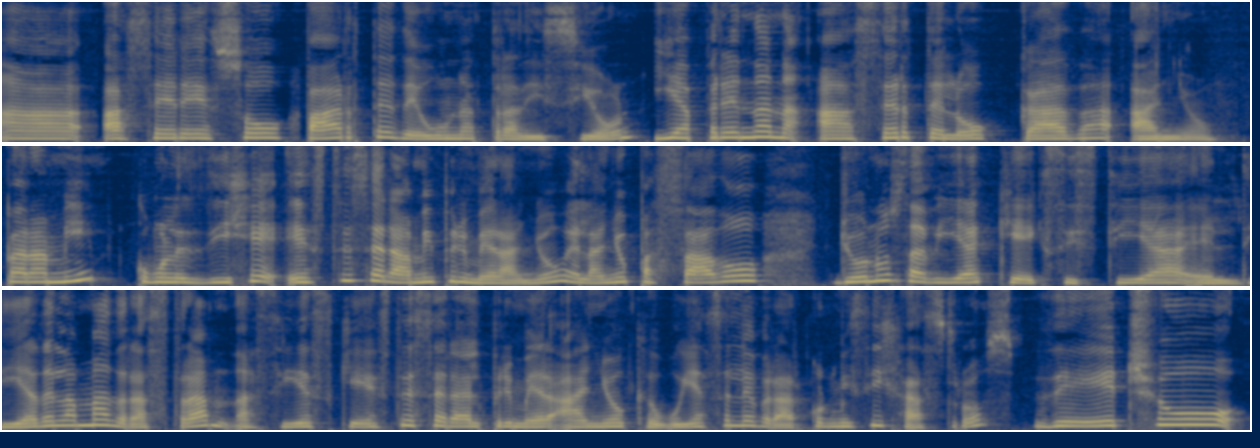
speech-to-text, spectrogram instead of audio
a hacer eso parte de una tradición y aprendan a hacértelo cada año. Para mí, como les dije, este será mi primer año. El año pasado yo no sabía que existía el Día de la Madrastra, así es que este será el primer año que voy a celebrar con mis hijastros. De hecho,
